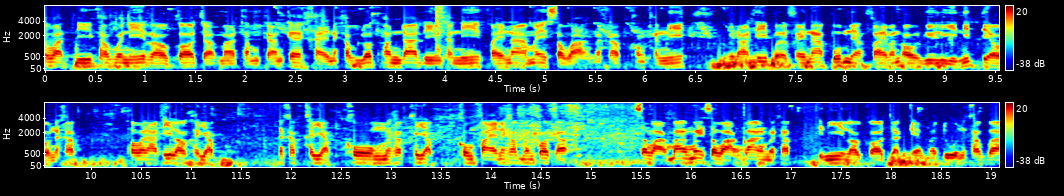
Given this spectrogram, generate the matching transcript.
สวัสดีครับวันนี้เราก็จะมาทำการแก้ไขนะครับรถ Honda d r e a m คันนี้ไฟหน้าไม่สว่างนะครับ ของคันนี้ เวลาที่เปิดไฟหน้าปุ๊บเนี่ยไฟมันออกหลีๆนิดเดียวนะครับพอเวลาที่เราขยับนะครับขยับโครงนะครับ ขยับโคมไฟนะครับ มันก็จะสว่างบ้างไม่สว่างบ้างนะครับ ทีนี้เราก็จะแกะมาดูนะครับ ว่า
